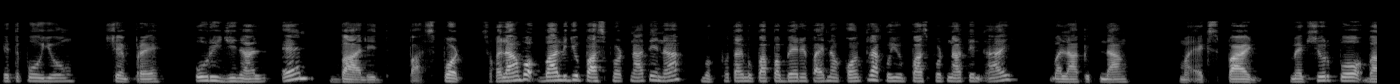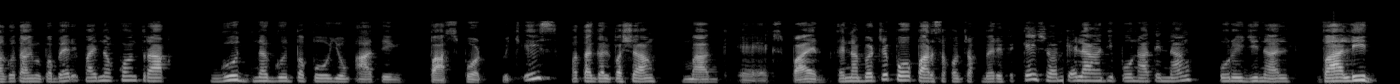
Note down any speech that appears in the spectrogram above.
ito po yung, syempre, original and valid passport. So, kailangan po valid yung passport natin ha. Huwag po tayo magpapaverify ng contract kung yung passport natin ay malapit nang ma-expired. Make sure po, bago tayo magpa-verify ng contract, good na good pa po yung ating passport, which is matagal pa siyang mag-expire. And number 3 po, para sa contract verification, kailangan din po natin ng original valid.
